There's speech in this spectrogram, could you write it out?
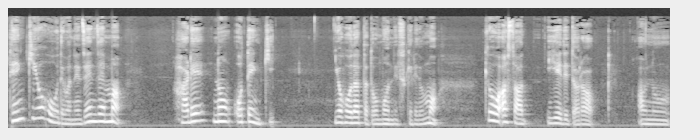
天気予報ではね全然まあ晴れのお天気予報だったと思うんですけれども今日朝家出たらあの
